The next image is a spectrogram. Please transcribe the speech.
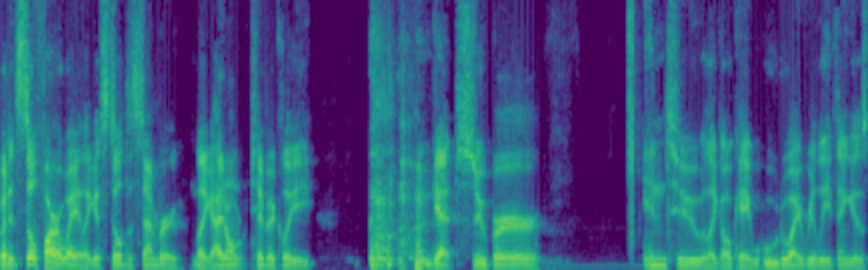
But it's still far away. Like it's still December. Like I don't typically get super into like okay, who do I really think is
